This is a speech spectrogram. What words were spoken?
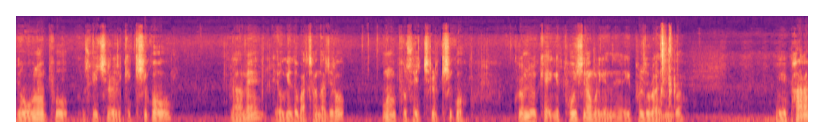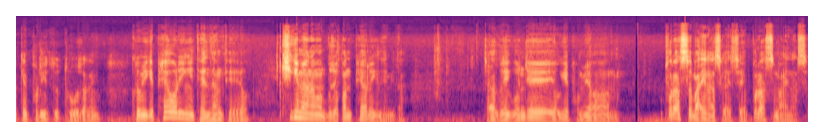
요 온오프 스위치를 이렇게 키고 그 다음에 여기도 마찬가지로 온오프 스위치를 키고 그럼 이렇게 이게 보이시나 모르겠네. 여기 불 들어와 있는 거. 여기 파랗게 불이 또 들어오잖아요. 그럼 이게 페어링이 된 상태예요. 키기만 하면 무조건 페어링이 됩니다. 자, 그리고 이제 여기 보면 플러스 마이너스가 있어요. 플러스 마이너스.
